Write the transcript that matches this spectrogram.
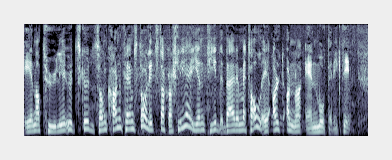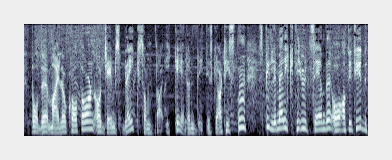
er naturlige utskudd som kan fremstå litt stakkarslige i en tid der metall er alt annet enn moteriktig. Både Milo Cawthorne og James Blake, som da ikke er den britiske artisten, spiller med riktig utseende og attityd,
